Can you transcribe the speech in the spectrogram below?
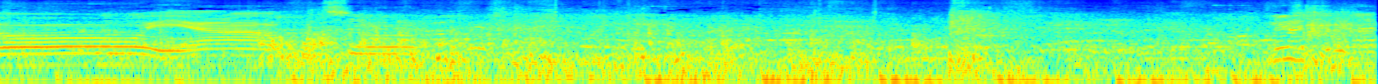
Oh ja, goed zo. Dus,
